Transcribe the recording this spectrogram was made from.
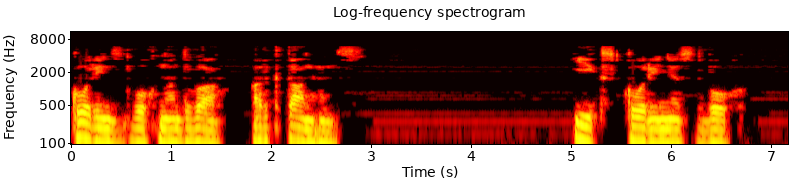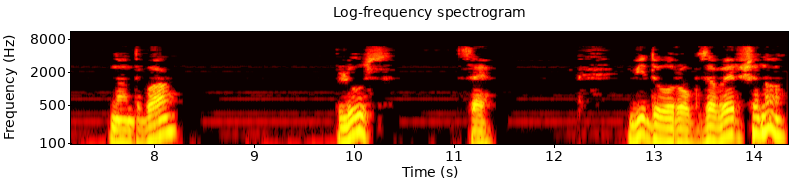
Корінь з 2 на 2 арктангенс х коріння з 2 на 2 плюс c. Відеоурок завершено.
